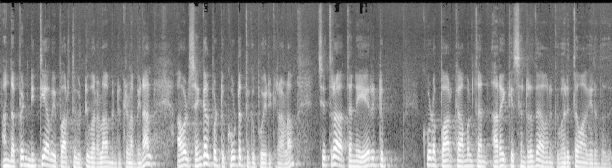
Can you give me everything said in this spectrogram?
அந்த பெண் நித்யாவை பார்த்துவிட்டு வரலாம் என்று கிளம்பினால் அவள் செங்கல்பட்டு கூட்டத்துக்கு போயிருக்கிறாளாம். சித்ரா தன்னை ஏறிட்டு கூட பார்க்காமல் தன் அறைக்கு சென்றது அவனுக்கு வருத்தமாக இருந்தது.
